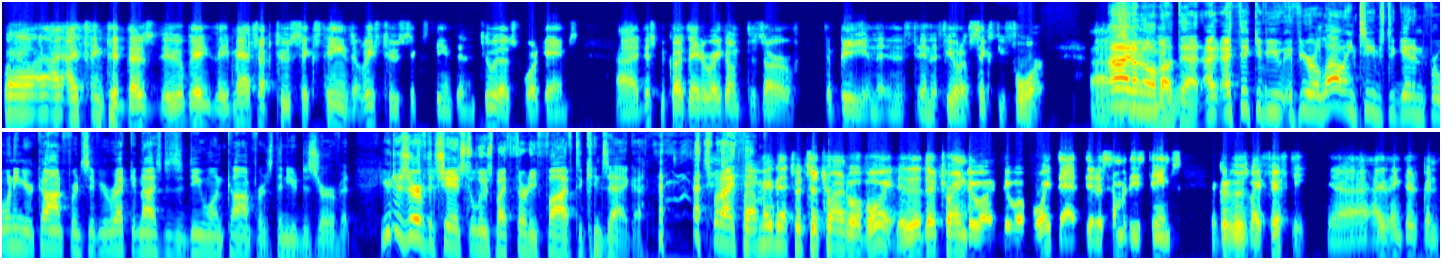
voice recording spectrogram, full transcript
Well, I, I think that those they, they match up two 16s, at least two 16s in two of those four games, uh, just because they really don't deserve to be in the in the, in the field of 64. Uh, I don't know about that. I, I, think if you if you're allowing teams to get in for winning your conference, if you're recognized as a D1 conference, then you deserve it. You deserve the chance to lose by 35 to Gonzaga. that's what I think. Well, maybe that's what they're trying to avoid. They're, they're trying to uh, to avoid that. You know, some of these teams are going to lose by 50. You know, I, I think there's been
